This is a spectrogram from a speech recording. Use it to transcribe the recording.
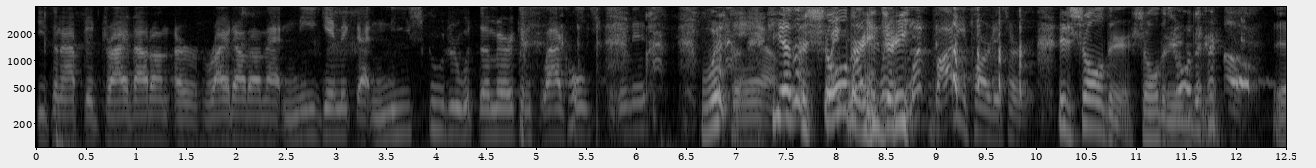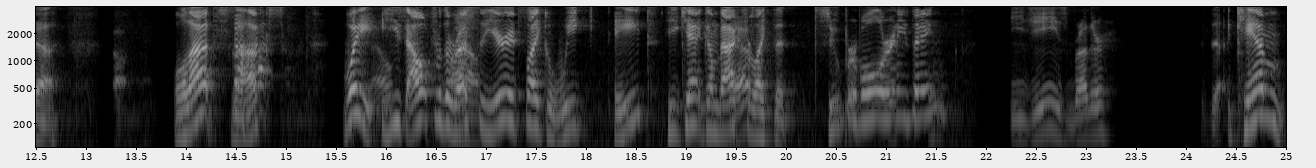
He's gonna have to drive out on or ride out on that knee gimmick, that knee scooter with the American flag holes in it. With- Damn. he has a shoulder Wait, what, wait, injury. what body part is hurt? His shoulder, shoulder, injury. Shoulder. Oh, Yeah. Oh. Well, that sucks. Wait, Well, he's out for the rest wow. of the year. It's like week eight. He can't come back Yep. for like the Super Bowl or anything. GG's, brother. Cam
